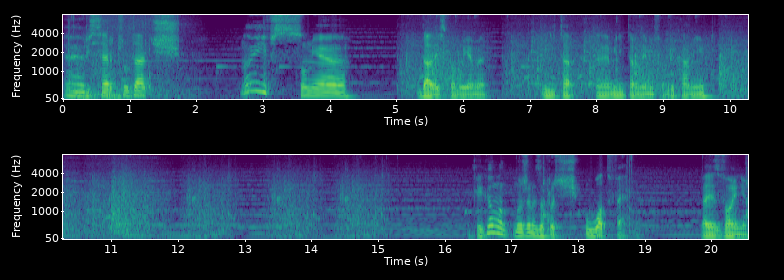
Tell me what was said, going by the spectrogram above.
e, researchu dać. No i w sumie dalej spamujemy militar, e, militarnymi fabrykami. Możemy zaprosić? Łotwę. która jest w wojnie.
